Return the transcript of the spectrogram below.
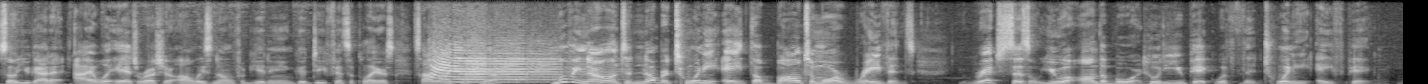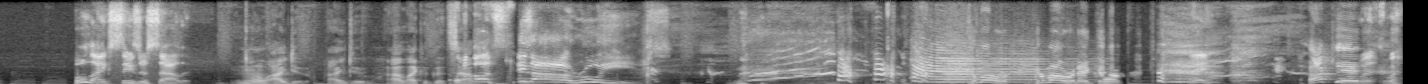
So you got an Iowa edge rusher, always known for getting good defensive players. So I like it. Yeah. Moving now on to number 28, the Baltimore Ravens. Rich Sizzle, you are on the board. Who do you pick with the 28th pick? Who likes Caesar salad? Oh, I do. I do. I like a good What salad. about Cesar Ruiz? Come on, come on, Red Cup. hey, I can't. what, what,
